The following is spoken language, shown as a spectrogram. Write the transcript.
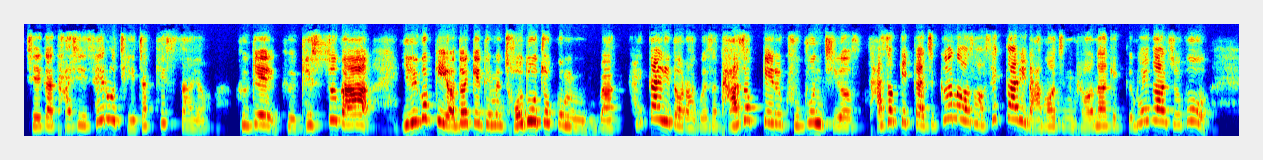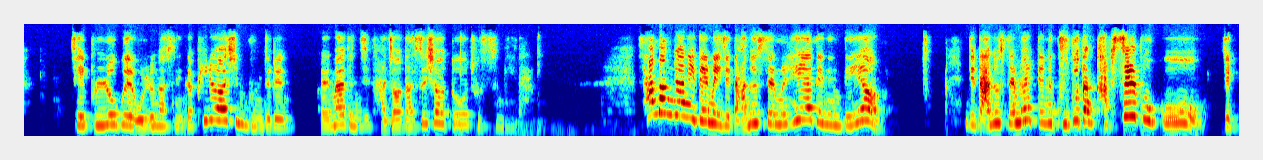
제가 다시 새로 제작했어요. 그게 그 개수가 일곱 개 여덟 개 되면 저도 조금 막 헷갈리더라고요. 그래서 다섯 개를 구분 지어서 다섯 개까지 끊어서 색깔이 나머지는 변하게끔 해가지고 제 블로그에 올려놨으니까 필요하신 분들은 얼마든지 가져다 쓰셔도 좋습니다. 3학년이 되면 이제 나눗셈을 해야 되는데요. 이제 나눗셈 할 때는 구구단 값을 보고 이제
